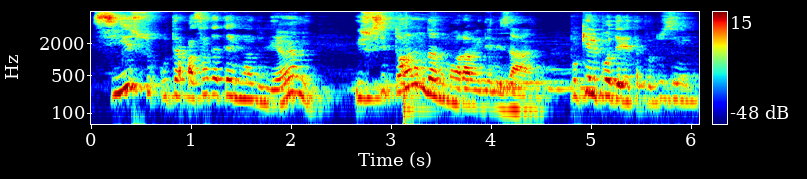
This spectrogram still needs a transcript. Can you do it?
se isso ultrapassar determinado liame, isso se torna um dano moral indenizável. Porque ele poderia estar produzindo,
